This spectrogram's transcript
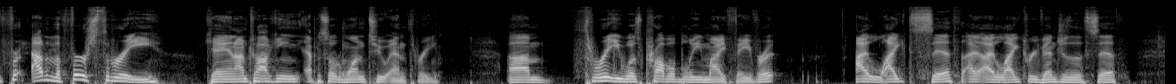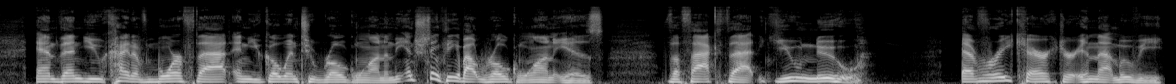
for, out of the first three, okay, and I'm talking episode one, two, and three. Um, three was probably my favorite. I liked Sith. I, I liked Revenge of the Sith. And then you kind of morph that and you go into Rogue One. And the interesting thing about Rogue One is the fact that you knew every character in that movie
